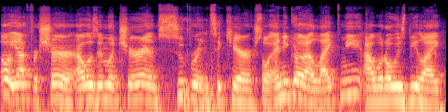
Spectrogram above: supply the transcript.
Oh yeah, for sure. I was immature and super insecure. So any girl that liked me, I would always be like,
